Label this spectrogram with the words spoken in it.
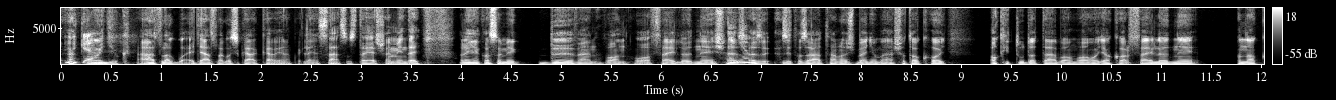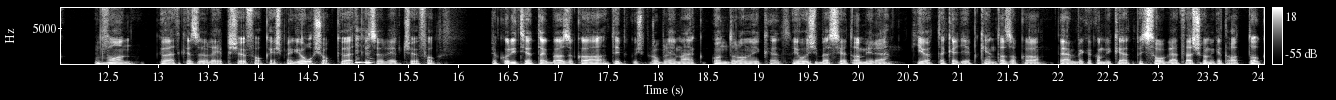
Igen. Mondjuk átlagban egy átlagos KKV-nak, hogy legyen 120, teljesen mindegy. A lényeg az, hogy még bőven van hova fejlődni, és ez, ez, ez itt az általános benyomásotok, hogy aki tudatában van, hogy akar fejlődni, annak van következő lépcsőfok, és meg jó sok következő uh-huh. lépcsőfok. És akkor itt jöttek be azok a tipikus problémák, gondolom, amiket Józsi beszélt, amire kijöttek egyébként azok a termékek, amiket, vagy szolgáltatások, amiket adtok,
